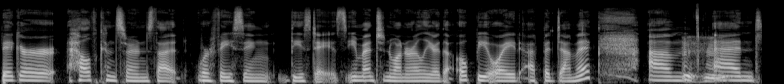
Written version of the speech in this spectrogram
bigger health concerns that we're facing these days. You mentioned one earlier, the opioid epidemic. Um, mm-hmm. And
